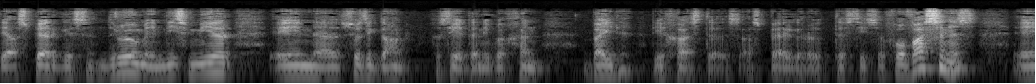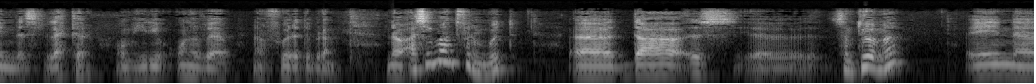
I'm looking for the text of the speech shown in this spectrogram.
die Asperger sindroom en dis meer en uh, soos ek dan gesê het aan die begin, beide die gaste is Asperger autistiese volwassenes en dis lekker om hierdie onderwerp na vore te bring. Nou as iemand vermoed uh daar is uh simptome en uh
